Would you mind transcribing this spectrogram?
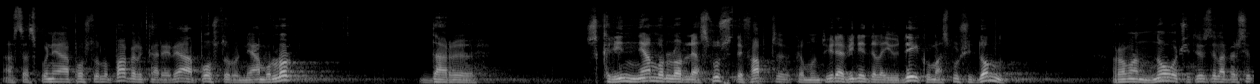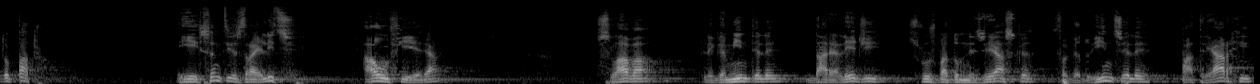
Asta spune Apostolul Pavel, care era apostolul neamurilor, dar scriind neamurilor le-a spus de fapt că mântuirea vine de la iudei, cum a spus și Domnul. Roman 9, citesc de la versetul 4. Ei sunt izraeliți, au înfierea, slava, legămintele, darea legii, slujba dumnezeiască, făgăduințele, patriarhii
